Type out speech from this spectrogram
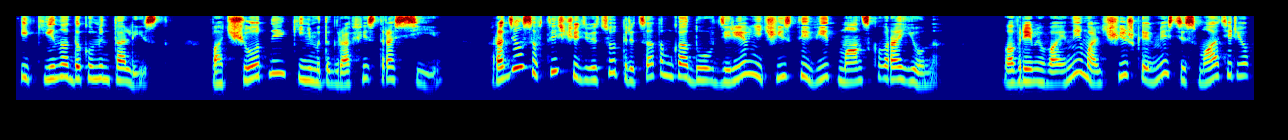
и кинодокументалист, почетный кинематографист России. Родился в 1930 году в деревне Чистый вид Манского района. Во время войны мальчишкой вместе с матерью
